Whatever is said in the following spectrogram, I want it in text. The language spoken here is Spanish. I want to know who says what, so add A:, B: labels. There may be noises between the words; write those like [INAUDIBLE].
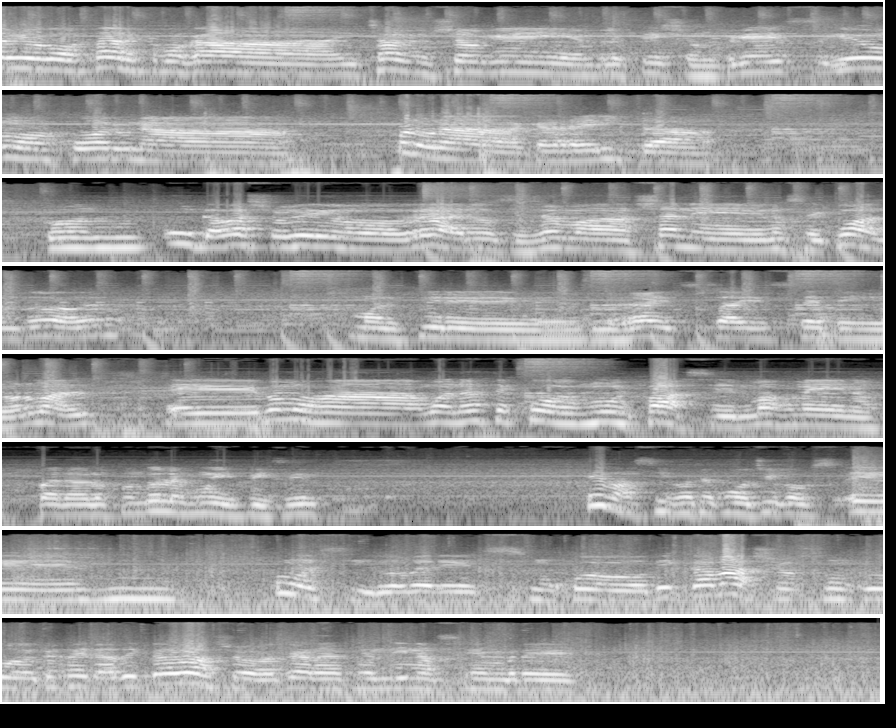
A: Hola amigos, ¿cómo están? Estamos acá en Challenge Jockey en PlayStation 3 y vamos a jugar una... Bueno, una carrerita con un caballo medio raro, se llama Jane no sé cuánto, a ver... Vamos a elegir el right size setting normal. Eh, vamos a... Bueno, este juego es muy fácil, más o menos, para los controles es muy difícil. Es básico este juego chicos. Eh, ¿Cómo decirlo? Ver, es un juego de caballos, un juego de carrera de caballos. Acá en Argentina siempre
